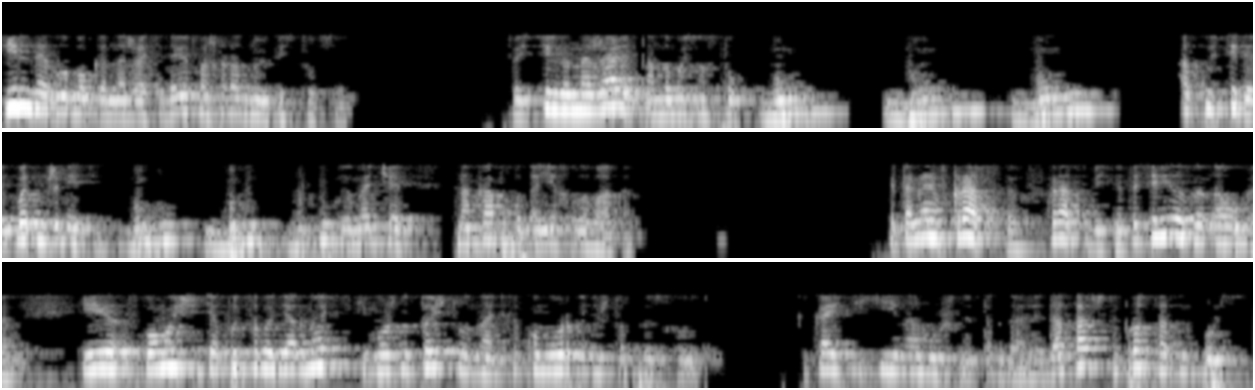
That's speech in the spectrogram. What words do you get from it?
Сильное глубокое нажатие дает вашу родную конституцию. То есть сильно нажали, там, допустим, стук. Бум, бум, бум. Отпустили в этом же месте. Бум, бум, бум, бум. Означает, на капку доехала вата. Это я вкратце, вкратце объясню. Это серьезная наука. И с помощью пульсовой диагностики можно точно узнать, в каком органе что происходит какая стихия нарушена и так далее. Достаточно просто один пульс.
